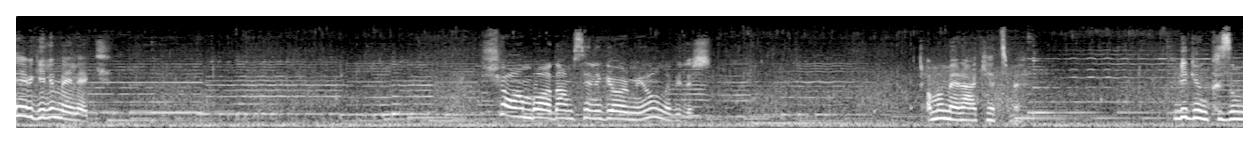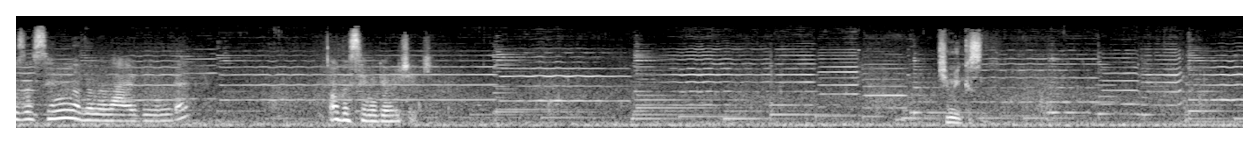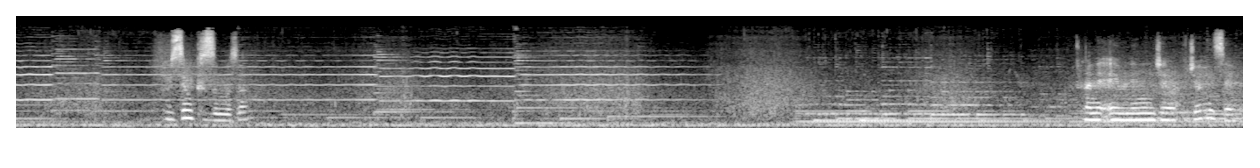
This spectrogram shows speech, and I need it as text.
Sevgili Melek. Şu an bu adam seni görmüyor olabilir. Ama merak etme. Bir gün kızımıza senin adını verdiğinde o da seni görecek. Kimin kızını? Bizim kızımıza. Hani evlenince yapacağız ya.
